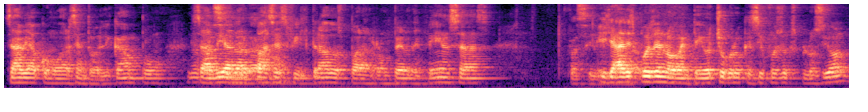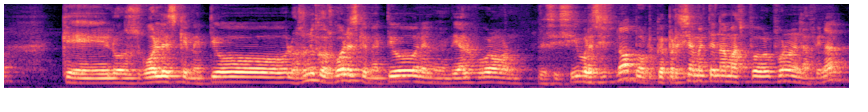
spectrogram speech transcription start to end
sabía acomodarse dentro del campo, sabía dar pases ¿no? filtrados para romper defensas. Y ya después del 98 creo que sí fue su explosión, que los goles que metió, los únicos goles que metió en el Mundial fueron, Decisivo. preci- no, porque precisamente nada más fue- fueron en la final.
